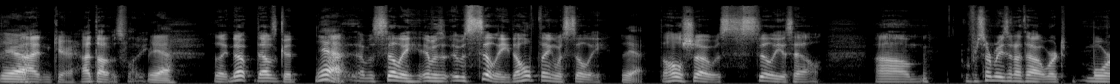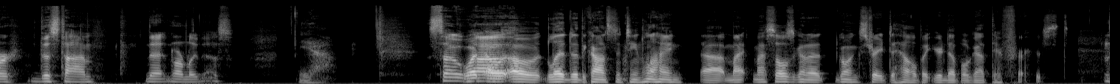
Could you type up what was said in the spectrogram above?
Yeah. I didn't care. I thought it was funny. Yeah, Like, nope, that was good. Yeah. Uh, that was silly. It was it was silly. The whole thing was silly. yeah. The whole show was silly as hell. Um, for some reason, I thought it worked more this time than it normally does. Yeah. So What? uh, oh, oh, it led to the Constantine line. Uh, my my soul's gonna going straight to hell, but your nipple got there first.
